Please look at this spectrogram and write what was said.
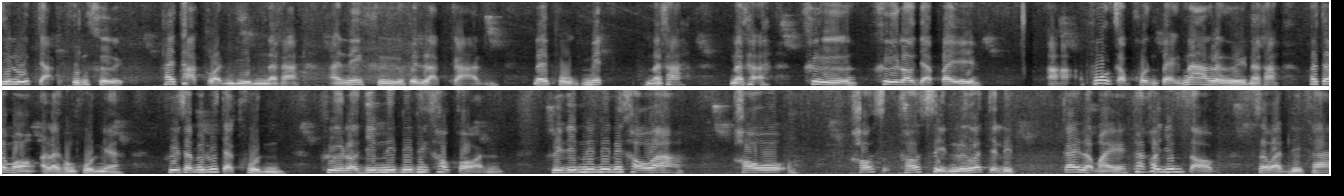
ที่รู้จักคุ้นเคย ให้ทักก่อนยิ้มนะคะ อันนี้คือเป็นหลักการในผูกมิตรนะคะ นะคะ คือคือเราจะไปพูดกับคนแปลกหน้าเลยนะคะเขาจะมองอะไรของคุณเนี่ย คือฉันไม่รู้จักคุณ คือเรายิ้มนิดๆให้เขาก่อน คือยิ้มนิดๆให้เขาว่าเขาเขาเขาสินหรือว่าจริตใกล้เราไหม ถ้าเขายิ้มตอบสวัสดีค่ะ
